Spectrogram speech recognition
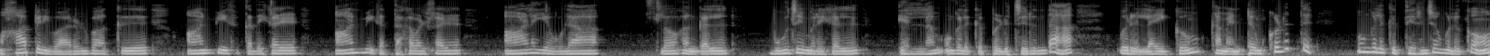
மகாபிரிவா அருள்வாக்கு ஆன்மீக கதைகள் ஆன்மீக தகவல்கள் ஆலய உலா ஸ்லோகங்கள் பூஜை முறைகள் எல்லாம் உங்களுக்கு பிடிச்சிருந்தா ஒரு லைக்கும் கமெண்ட்டும் கொடுத்து உங்களுக்கு தெரிஞ்சவங்களுக்கும்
